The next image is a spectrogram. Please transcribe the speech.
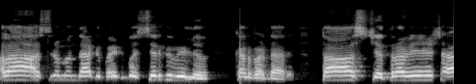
అలా ఆశ్రమం దాటి బయటకు వచ్చేసరికి వీళ్ళు కనపడ్డారు. తాశ్చిత్రవేషా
